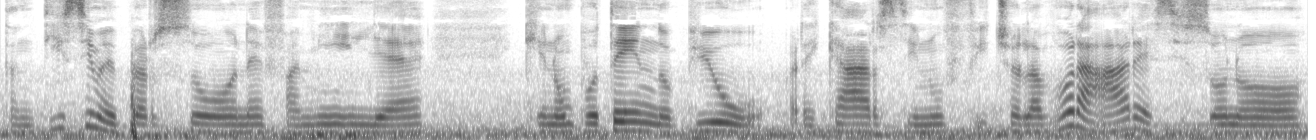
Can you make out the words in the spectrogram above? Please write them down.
tantissime persone, famiglie che non potendo più recarsi in ufficio a lavorare si sono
